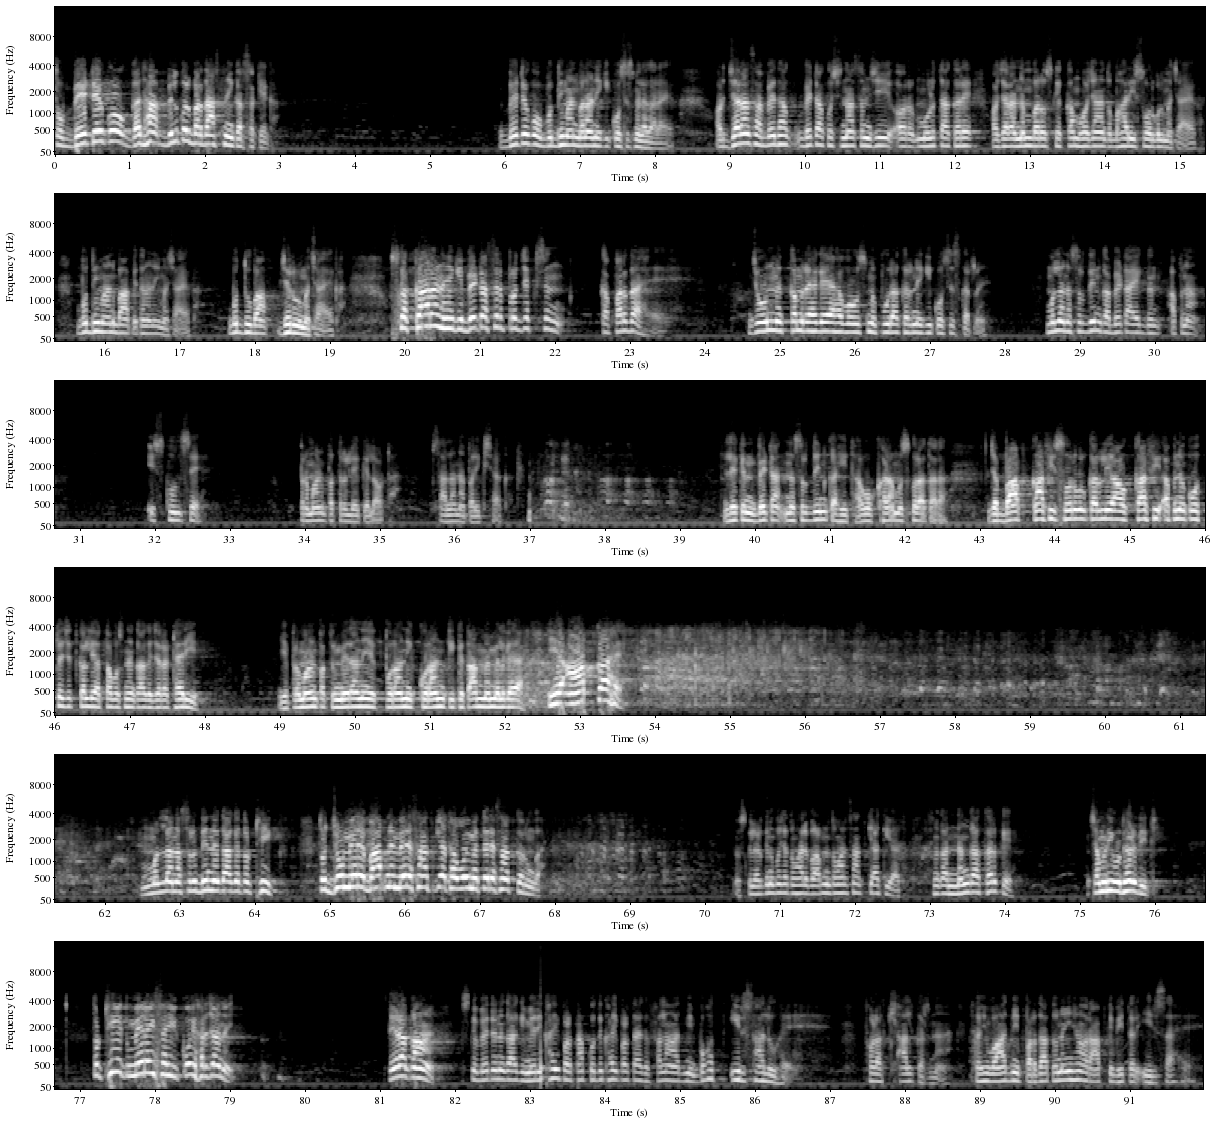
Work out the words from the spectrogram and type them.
तो बेटे को गधा बिल्कुल बर्दाश्त नहीं कर सकेगा। बेटे को बुद्धिमान बनाने की कोशिश में लगा रहेगा और जरा सा बेटा बेटा कुछ ना समझी और मूर्ता करे और जरा नंबर उसके कम हो जाए तो बाहरी शोरगुल मचाएगा। बुद्धिमान बाप इतना नहीं मचाएगा। बुद्धू बाप ज़रूर मचाएगा। उसका कारण है कि बेटा सिर्फ़ प्रोजेक्शन का पर्दा है। जो उनमें कम रह गया है, वो उसमें पूरा करने की कोशिश कर रहे हैं। मुल्ला नसरुद्दीन का बेटा एक दिन अपना स्कूल से प्रमाण पत्र लेके लौटा। सालाना परीक्षा का। लेकिन बेटा नसरुद्दीन का ही था, वो खड़ा मुस्कुराता रहा। जब बाप काफ़ी शोरगुल कर लिया और काफ़ी अपने को उत्तेजित कर लिया, तब उसने कहा कि जरा ठहरिए। ये प्रमाण पत्र मेरा नहीं, एक पुरानी कुरान की किताब में मिल गया है। ये आपका है। मुल्ला नसरुद्दीन ने कहा कि तो ठीक। तो जो मेरे बाप ने मेरे साथ किया था, वही मैं तेरे साथ करूँगा। उसके लड़के ने पूछा, तुम्हारे बाप ने तुम्हारे साथ क्या किया था? उसने कहा, नंगा करके चमड़ी उधेड़ दी थी। तो ठीक मेरे ही सही, कोई हर्जा नहीं। तेरा कहाँ है? उसके बेटे ने कहा कि मेरी दिखाई पड़ता, आपको दिखाई पड़ता है कि फला आदमी बहुत ईर्षालु है। थोड़ा ख्याल करना, कहीं वो आदमी पर्दा तो नहीं है और आपके भीतर ईर्षा है।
